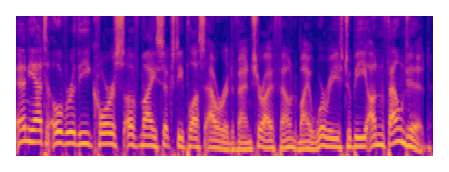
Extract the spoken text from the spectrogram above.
And yet, over the course of my 60 plus hour adventure, I found my worries to be unfounded.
